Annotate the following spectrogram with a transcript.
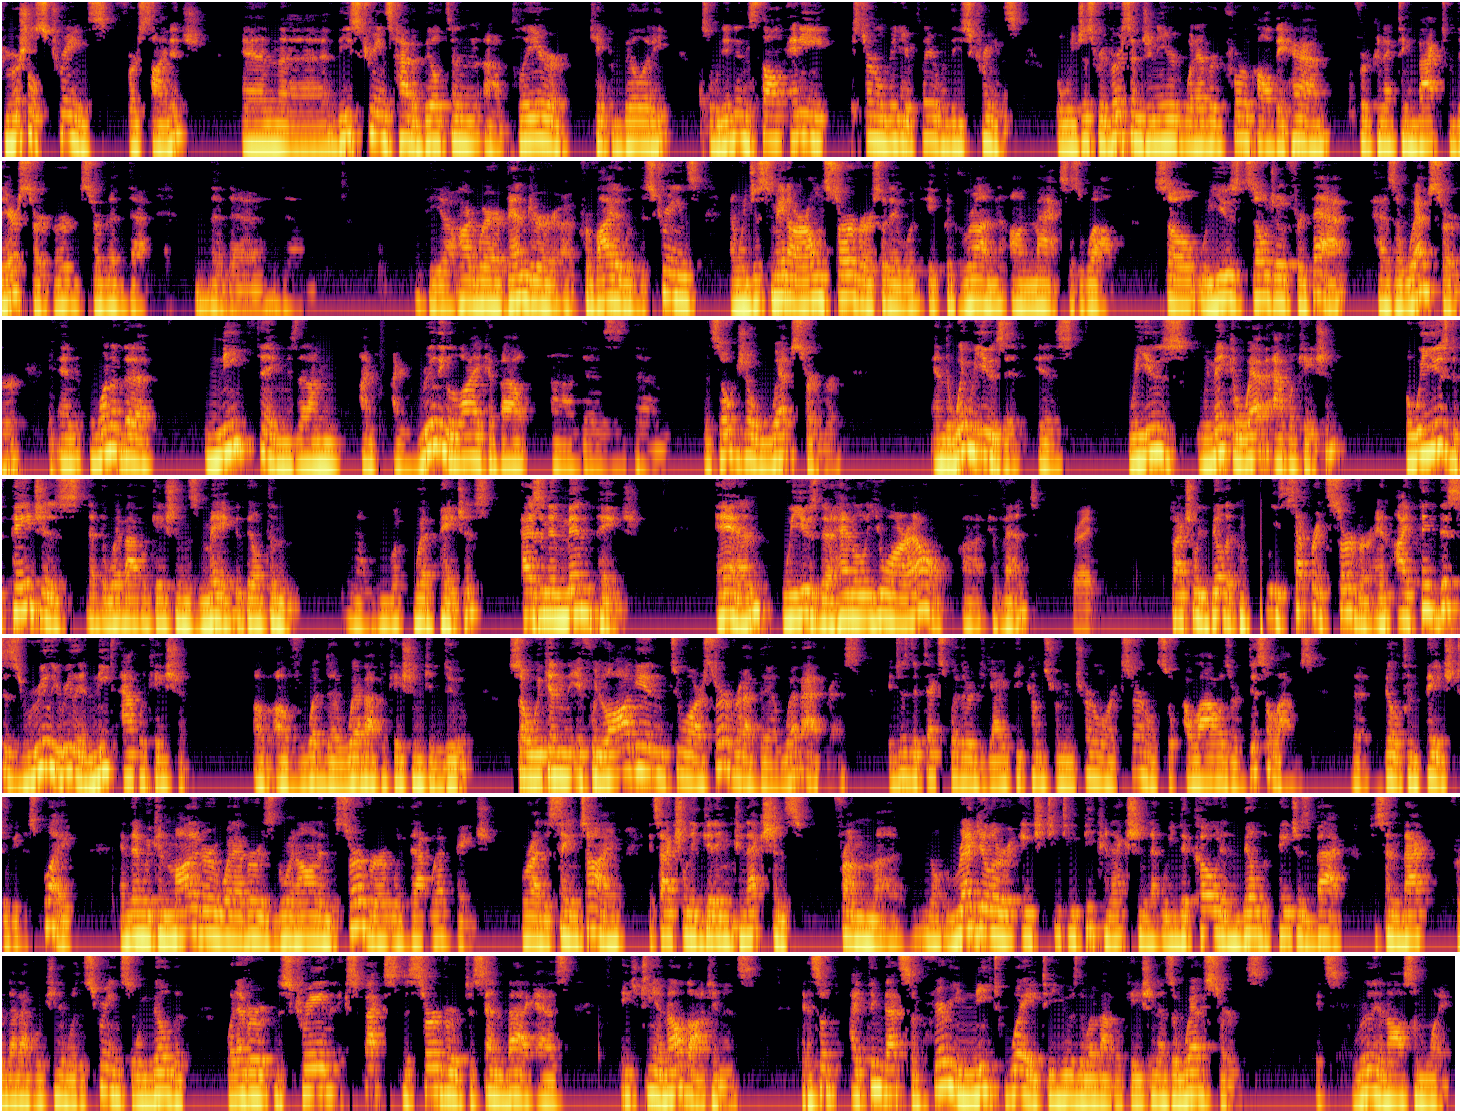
commercial screens for signage, and uh, these screens had a built-in uh, player capability, so we didn't install any external media player with these screens, but we just reverse engineered whatever protocol they had for connecting back to their server, the server that the, the, the, the uh, hardware vendor uh, provided with the screens, and we just made our own server so that it would it could run on Macs as well. So we used Xojo for that as a web server. And one of the neat things that I'm, I'm i really like about uh, this, the, the Xojo web server and the way we use it is we use we make a web application, but we use the pages that the web applications make, the built-in you know, web pages, as an admin page, and we use the handle URL uh, event, right, to actually build a completely separate server. And I think this is really, really a neat application of, of what the web application can do. So we can, if we log in to our server at the web address, it just detects whether the IP comes from internal or external, so allows or disallows the built-in page to be displayed. And then we can monitor whatever is going on in the server with that web page. Where at the same time, it's actually getting connections from uh, you know, regular HTTP connection that we decode and build the pages back to send back for that application with the screen. So we build the, whatever the screen expects the server to send back as HTML documents. And so I think that's a very neat way to use the web application as a web service. It's really an awesome way.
